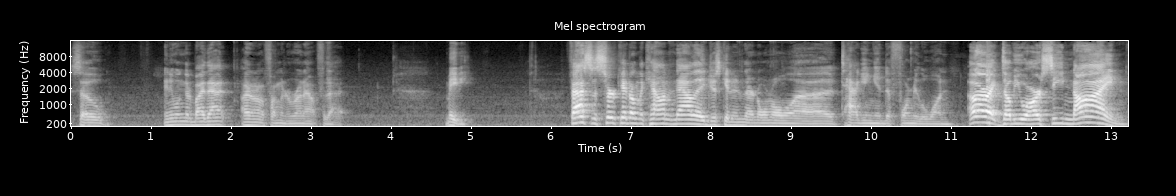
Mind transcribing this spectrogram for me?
so anyone gonna buy that? I don't know if I'm gonna run out for that. Maybe. Fastest circuit on the count. Now they just get into their normal uh, tagging into Formula One. All right, WRC 9.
